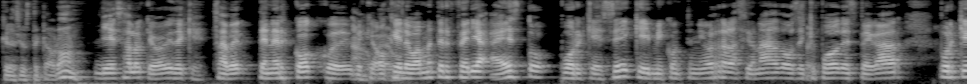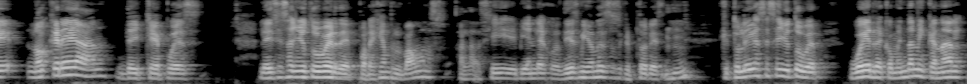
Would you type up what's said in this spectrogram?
creció este cabrón. Y es a lo que voy de que saber tener coco, de, ah, que, ok, le voy a meter feria a esto porque sé que mi contenido es relacionado, sé que puedo despegar. Porque no crean de que pues le dices a un youtuber de, por ejemplo, vámonos a la, así bien lejos, 10 millones de suscriptores, que tú le digas a ese youtuber, güey, recomienda mi canal,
